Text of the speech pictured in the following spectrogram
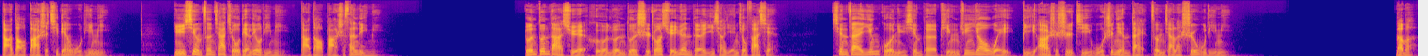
达到八十七点五厘米；女性增加九点六厘米，达到八十三厘米。伦敦大学和伦敦时装学院的一项研究发现。现在，英国女性的平均腰围比二十世纪五十年代增加了十五厘米。那么，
